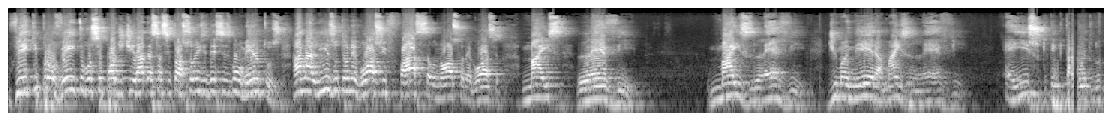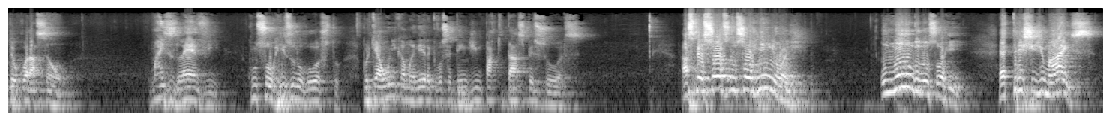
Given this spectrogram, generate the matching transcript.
Vê que proveito você pode tirar dessas situações e desses momentos. Analisa o teu negócio e faça o nosso negócio mais leve. Mais leve, de maneira mais leve. É isso que tem que estar dentro do teu coração. Mais leve, com um sorriso no rosto, porque é a única maneira que você tem de impactar as pessoas. As pessoas não sorriem hoje. O mundo não sorri. É triste demais.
